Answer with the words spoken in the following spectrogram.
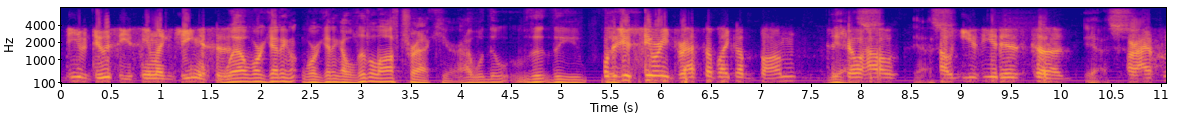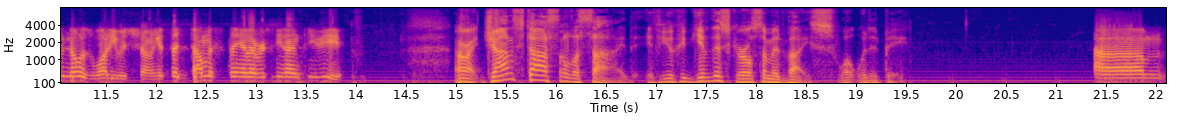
Steve Doocy seem like geniuses. Well, we're getting we're getting a little off track here. I would the the, the, Well, did you see where he dressed up like a bum to Yes. show how how easy it is to? Yes. Or I, who knows what he was showing? It's the dumbest thing I've ever seen on TV. all right, John Stossel aside, if you could give this girl some advice, what would it be? Um,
